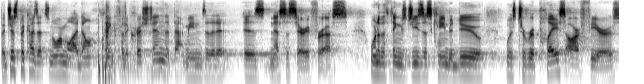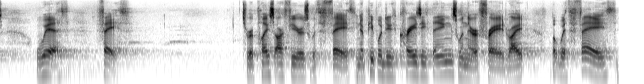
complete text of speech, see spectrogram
But just because it's normal, I don't think for the Christian that that means that it is necessary for us. One of the things Jesus came to do was to replace our fears with faith. To replace our fears with faith. You know, people do crazy things when they're afraid, right? But with faith,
